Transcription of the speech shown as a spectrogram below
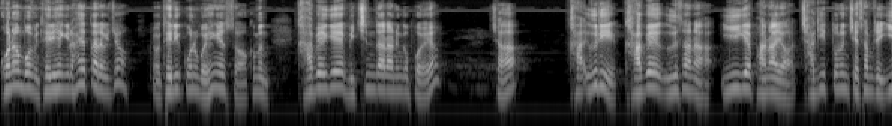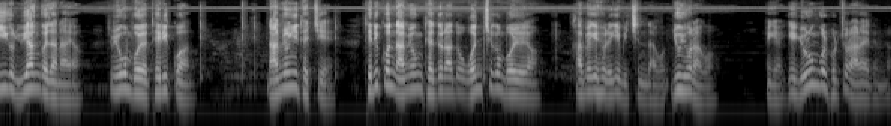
권한범위 대리 행위를 하였다라고 그죠? 어, 대리권을 뭐 행했어. 그러면 갑에게 미친다라는 거 보여요? 자, 가, 을이 갑의 의사나 이익에 반하여 자기 또는 제3자의 이익을 위한 거잖아요. 지금 이건 뭐예요? 대리권. 남용이 됐지. 대리권 남용되더라도 원칙은 뭐예요? 갑에게 효력에 미친다고. 유효라고. 이게 이런 걸 볼 줄 알아야 된다.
